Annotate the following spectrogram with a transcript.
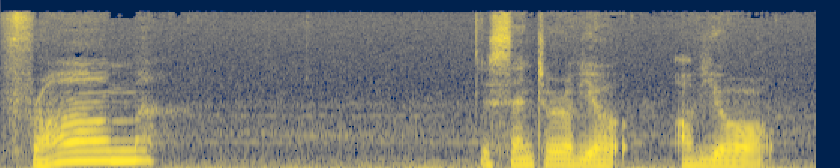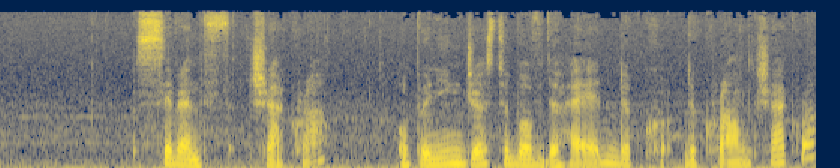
from the center of your of your seventh chakra, opening just above the head, the, the crown chakra.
